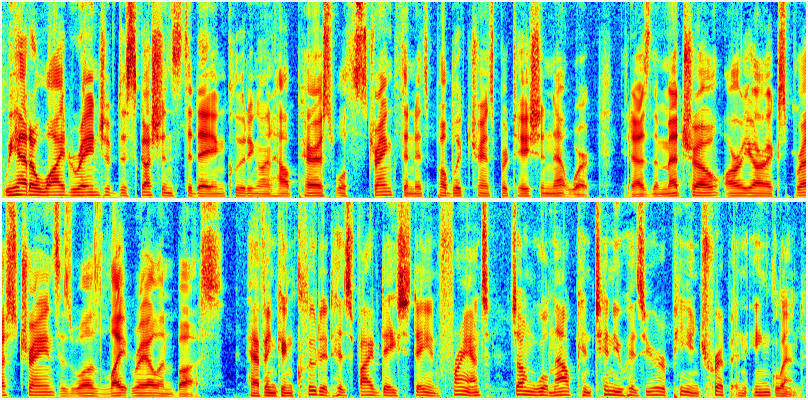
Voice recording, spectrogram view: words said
We had a wide range of discussions today, including on how Paris will strengthen its public transportation network. It has the metro, RER express trains, as well as light rail and bus. Having concluded his five day stay in France, Cheng will now continue his European trip in England.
